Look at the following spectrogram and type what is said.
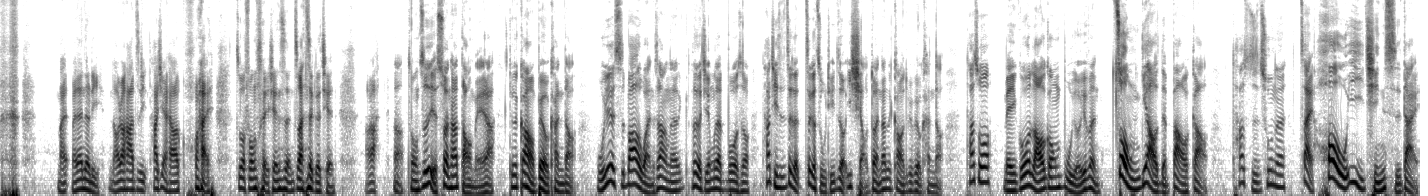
埋埋在那里，然后让他自己他现在还要过来做风水先生赚这个钱？好了啊，总之也算他倒霉了，就是刚好被我看到。五月十八号晚上呢，这个节目在播的时候，他其实这个这个主题只有一小段，但是刚好就被我看到。他说，美国劳工部有一份重要的报告，他指出呢，在后疫情时代，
